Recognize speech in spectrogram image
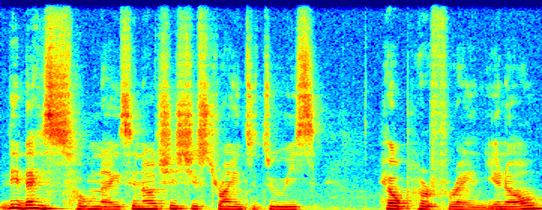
Lena is so nice and all she's just trying to do is help her friend, you know?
